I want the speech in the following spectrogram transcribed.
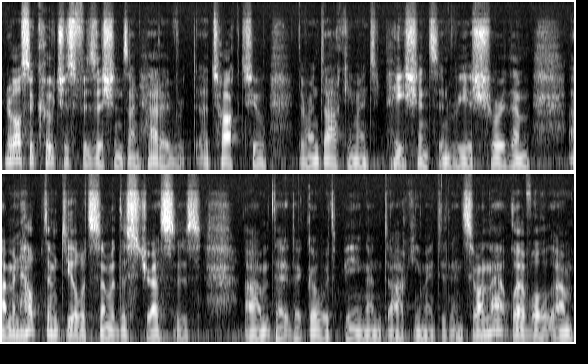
And it also coaches physicians on how to uh, talk to their undocumented patients and reassure them um, and help them deal with some of the stresses um, that, that, go with being undocumented. And so, on that level, um,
